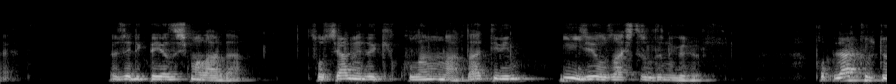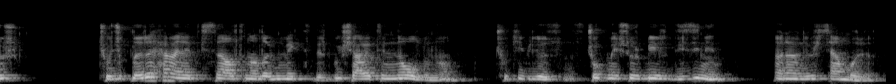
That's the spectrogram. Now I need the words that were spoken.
Evet. Özellikle yazışmalarda, sosyal medyadaki kullanımlarda dilin iyice yozlaştırıldığını görüyoruz. Popüler kültür çocukları hemen etkisini altına alabilmektedir. Bu işaretin ne olduğunu çok iyi biliyorsunuz. Çok meşhur bir dizinin önemli bir sembolü.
